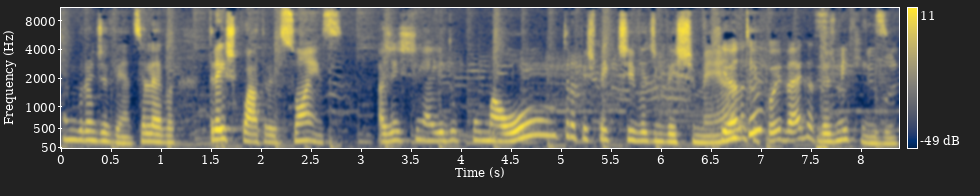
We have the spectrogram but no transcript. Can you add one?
um grande evento, você leva três, quatro edições, a gente tinha ido com uma outra perspectiva de investimento. Que ano que foi, Vegas? 2015.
